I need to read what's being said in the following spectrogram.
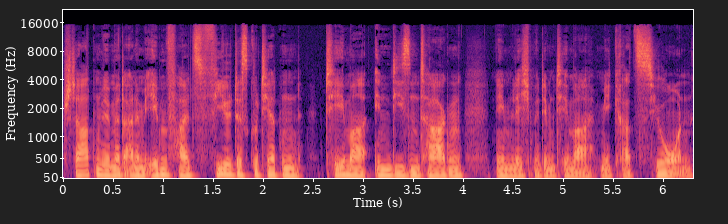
starten wir mit einem ebenfalls viel diskutierten Thema in diesen Tagen, nämlich mit dem Thema Migration.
